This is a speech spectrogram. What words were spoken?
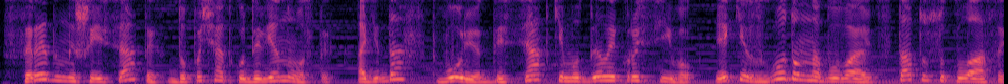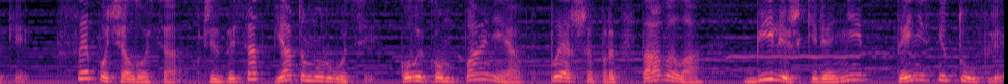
З середини 60-х до початку 90-х Adidas створює десятки моделей кросівок, які згодом набувають статусу класики. Все почалося в 65-му році, коли компанія вперше представила білі шкіряні тенісні туфлі,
